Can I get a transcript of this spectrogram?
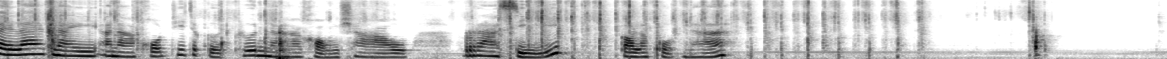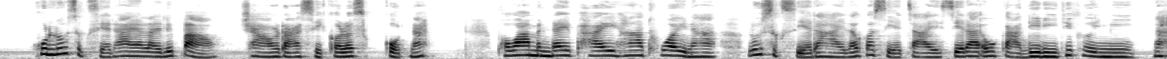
ใบแรกในอนาคตที่จะเกิดขึ้นนะคะของชาวราศีกรกฎนะคุณรู้สึกเสียดายอะไรหรือเปล่า ชาวราศีกรกฎนะ เพราะว่ามันได้ไพ่ห้าถ้วยนะคะ รู้สึกเสียดายแล้วก็เสียใจเสียดายโอกาสดีๆ ที่เคยมีนะ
